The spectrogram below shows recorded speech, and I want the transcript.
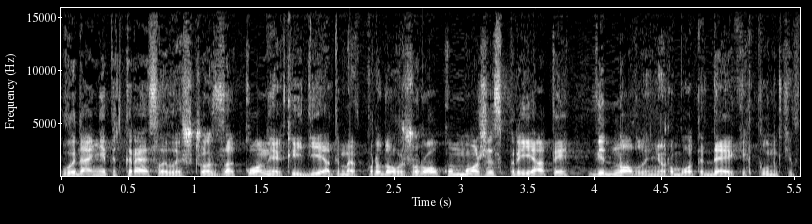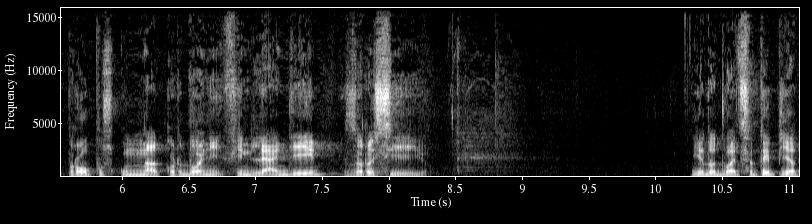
У виданні підкреслили, що закон, який діятиме впродовж року, може сприяти відновленню роботи деяких пунктів пропуску на кордоні Фінляндії з Росією. І до 25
